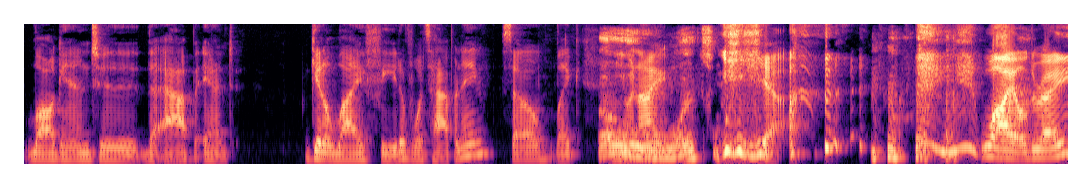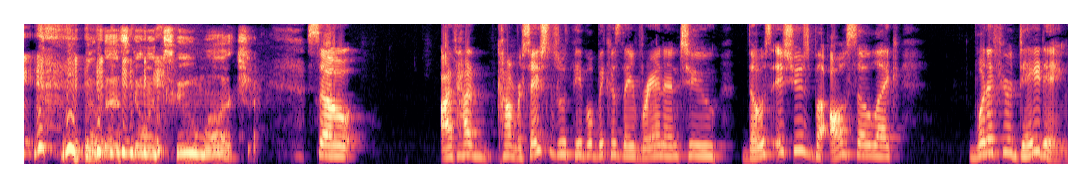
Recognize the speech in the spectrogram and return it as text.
log into the app and get a live feed of what's happening. So like oh, you and oh, I oh, what? yeah. Wild, right? That's going too much. So I've had conversations with people because they ran into those issues, but also like what if you're dating?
